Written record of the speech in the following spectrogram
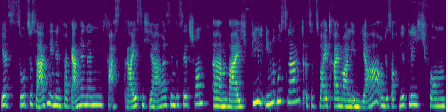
jetzt sozusagen in den vergangenen fast 30 Jahren sind es jetzt schon, ähm, war ich viel in Russland, also zwei, dreimal im Jahr und es auch wirklich vom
